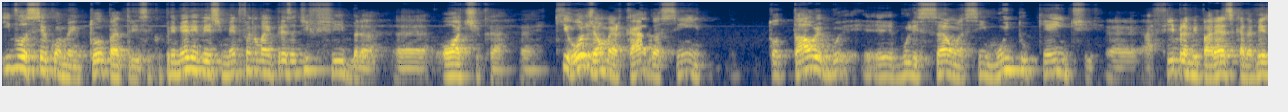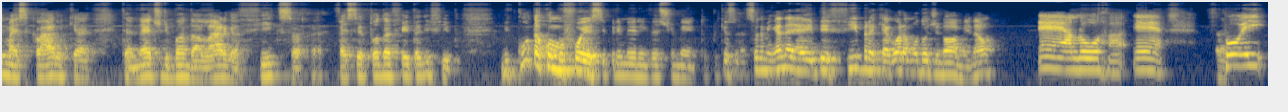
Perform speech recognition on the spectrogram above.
E você comentou, Patrícia, que o primeiro investimento foi numa empresa de fibra é, ótica, é, que hoje é um mercado assim total ebulição, assim, muito quente. É, a fibra me parece cada vez mais claro que a internet de banda larga fixa é, vai ser toda feita de fibra. Me conta como foi esse primeiro investimento, porque se eu não me engano é a EB Fibra que agora mudou de nome, não? É, Aloha, é. é. Foi,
